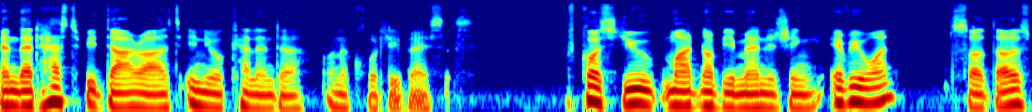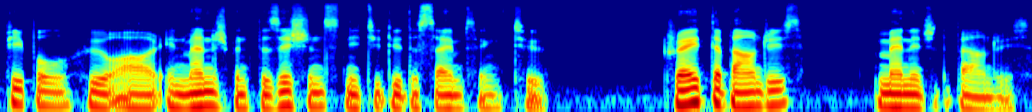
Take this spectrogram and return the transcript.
and that has to be diarized in your calendar on a quarterly basis. Of course, you might not be managing everyone, so those people who are in management positions need to do the same thing too. Create the boundaries, manage the boundaries.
